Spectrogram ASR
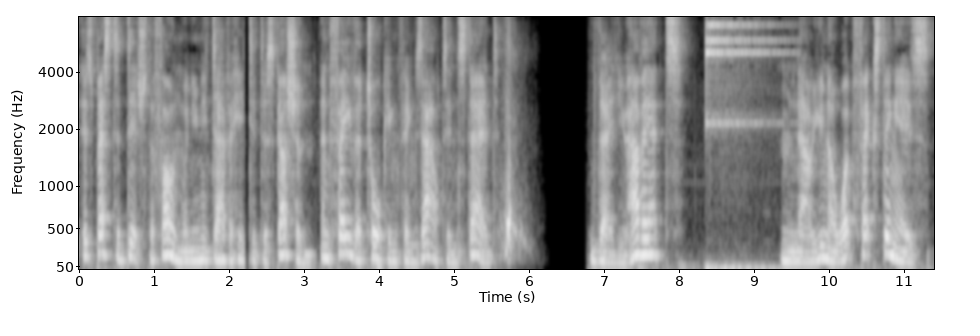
it's best to ditch the phone when you need to have a heated discussion and favour talking things out instead. There you have it. Now you know what fexting is.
